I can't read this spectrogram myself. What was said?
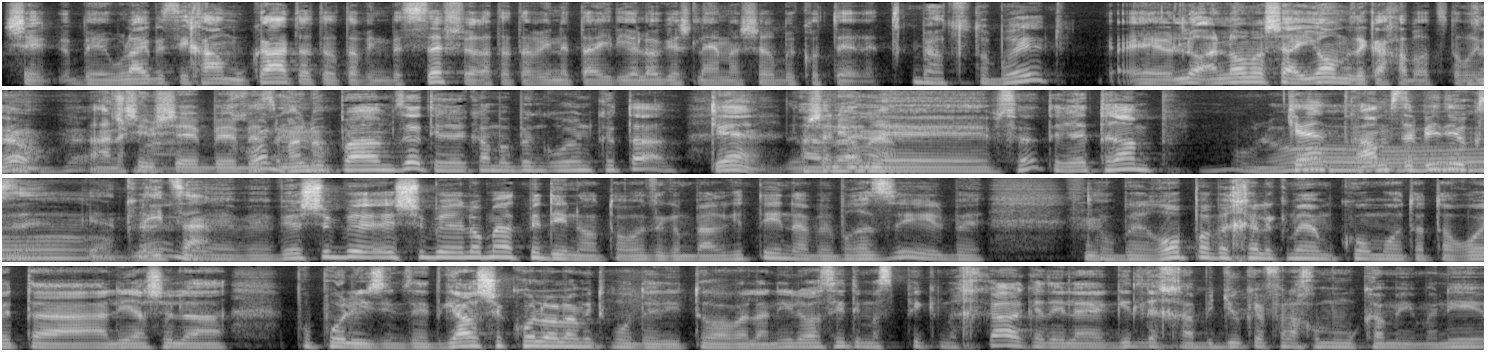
שאולי בשיחה עמוקה אתה יותר תבין, בספר אתה תבין את האידיאולוגיה שלהם מאשר בכותרת. בארצות הברית? אה, לא, אני לא אומר שהיום זה ככה בארצות הברית, זהו. אבל האנשים נכון, שבזמנו. היינו פעם זה, תראה כמה בן גוריון כתב. כן, זה מה שאני אומר. אה, בסדר, תראה טראמפ. הוא לא... כן, טראמפ זה בדיוק זה, כן, ליצן. ו- ויש בלא מעט מדינות, אתה רואה את זה גם בארגנטינה, בברזיל, ב- או באירופה בחלק מהמקומות, אתה רואה את העלייה של הפופוליזם. זה אתגר שכל העולם מתמודד איתו, אבל אני לא עשיתי מספיק מחקר כדי להגיד לך בדיוק איפה אנחנו ממוקמים. אני,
